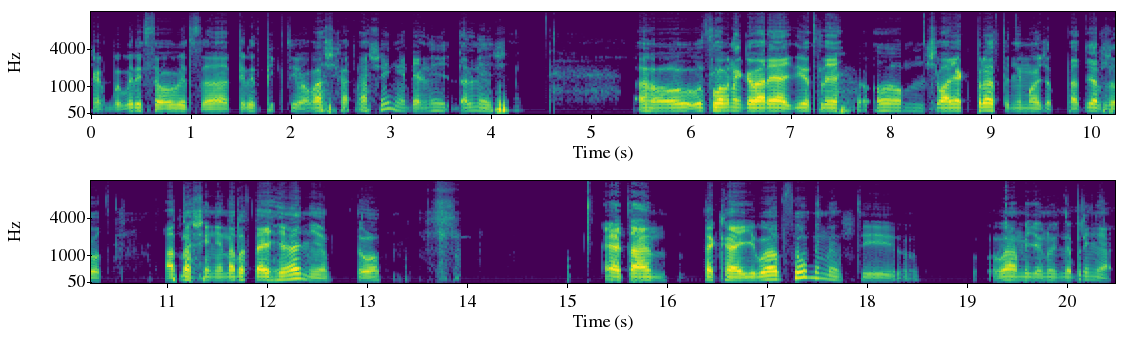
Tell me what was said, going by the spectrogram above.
как бы вырисовывается перспектива ваших отношений дальней, дальнейшая. А, условно говоря, если э, человек просто не может поддерживать отношения на расстоянии, то это такая его особенность, и вам ее нужно принять.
